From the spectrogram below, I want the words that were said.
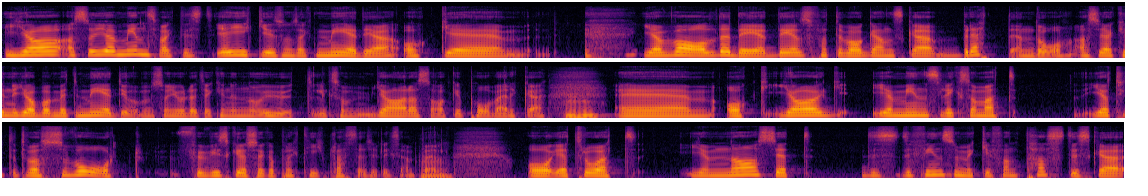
Ja, alltså jag minns faktiskt, jag gick ju som sagt media och eh, jag valde det dels för att det var ganska brett ändå. Alltså jag kunde jobba med ett medium som gjorde att jag kunde nå ut, liksom göra saker, påverka. Mhm. Ehm, och jag, jag minns liksom att jag tyckte att det var svårt, för vi skulle söka praktikplatser till exempel. Mm. Och jag tror att gymnasiet, det, det finns så mycket fantastiska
